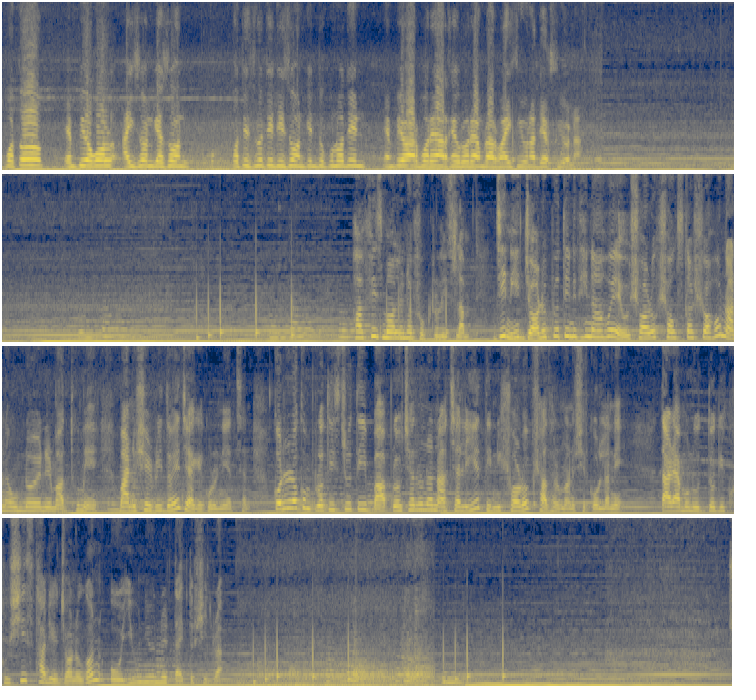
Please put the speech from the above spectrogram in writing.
কত এমপি অকল আইসন গেছন, প্রতিশ্রুতি দিছন, কিন্তু কোনোদিন এমপি হওয়ার পরে আর কেউরে আমরা আর পাইছিও না, দেখছিও না। হাফিজ মাওলানা ফখরুল ইসলাম, যিনি জনপ্রতিনিধি না হয়েও সড়ক সংস্কার সহ নানা উন্নয়নের মাধ্যমে মানুষের হৃদয়ে জায়গা করে নিয়েছেন। কোন রকম প্রতিশ্রুতি বা প্রচারণা না চালিয়ে তিনি সরব সাধারণ মানুষের কল্যাণে। তার এমন উদ্যোগে খুশি স্থানীয় জনগণ ও ইউনিয়নের দায়িত্বশীলরা।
